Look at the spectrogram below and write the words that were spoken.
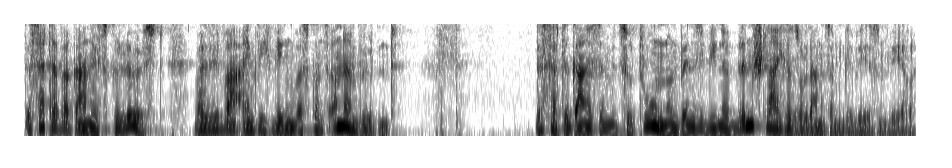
Das hat aber gar nichts gelöst, weil sie war eigentlich wegen was ganz anderem wütend Das hatte gar nichts damit zu tun, und wenn sie wie eine Blindschleiche so langsam gewesen wäre,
